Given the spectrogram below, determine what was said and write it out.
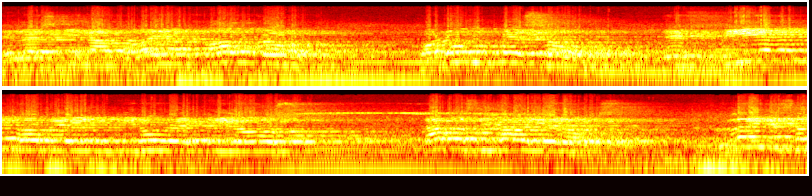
en la esquina por Ian Poundon, con un peso de 129 kilos. Damas y caballeros, ladies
